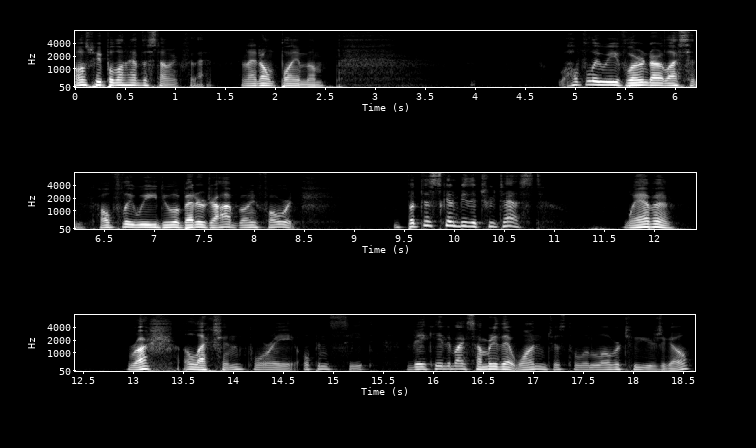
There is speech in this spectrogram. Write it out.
most people don't have the stomach for that, and I don't blame them. Hopefully we've learned our lesson. Hopefully we do a better job going forward. But this is going to be the true test. We have a rush election for a open seat vacated by somebody that won just a little over 2 years ago.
